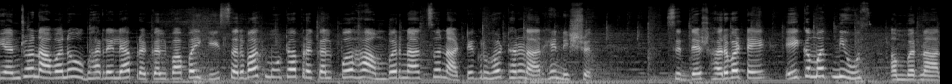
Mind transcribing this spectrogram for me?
यांच्या नावानं उभारलेल्या प्रकल्पापैकी सर्वात मोठा प्रकल्प हा अंबरनाथचं नाट्यगृह ठरणार हे निश्चित. सिद्धेश हरवटे एकमत न्यूज अंबरनाथ.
